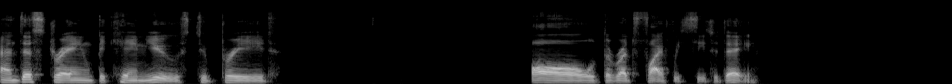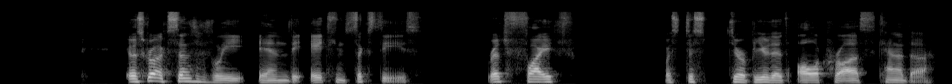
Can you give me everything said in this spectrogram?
And this strain became used to breed all the red fife we see today. It was grown extensively in the 1860s. Red Fife was distributed all across Canada.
